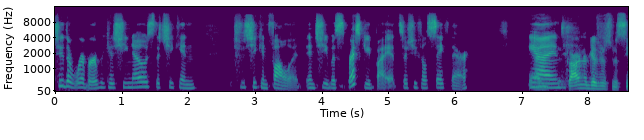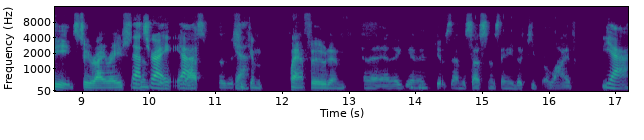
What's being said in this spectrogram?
to the river because she knows that she can she can follow it and she was rescued by it so she feels safe there and, the gardener gives her some seeds too, right? Ray? She That's right, yeah. so that Yeah. she can plant food and and, and again, Mhm. it gives them the sustenance they need to keep alive. yeah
